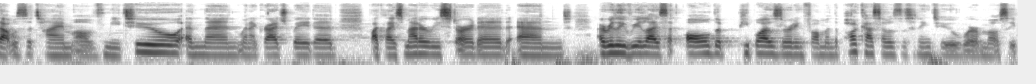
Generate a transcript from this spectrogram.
that was the time of Me Too. And then when I graduated, Black Lives Matter restarted. And I really realized that all the people I was learning from and the podcasts I was listening to were mostly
